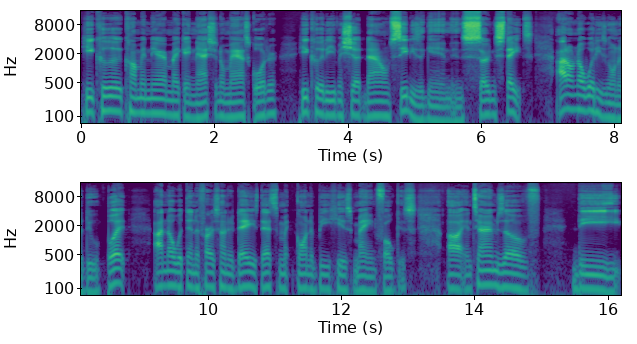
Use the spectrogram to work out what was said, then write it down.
He could come in there and make a national mask order. He could even shut down cities again in certain states. I don't know what he's going to do, but I know within the first 100 days, that's going to be his main focus. Uh, in terms of the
